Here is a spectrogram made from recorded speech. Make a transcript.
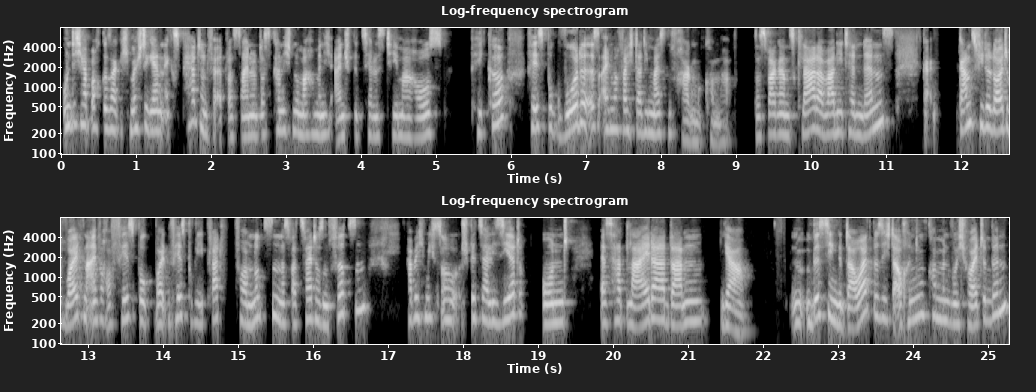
Und ich habe auch gesagt, ich möchte gerne Expertin für etwas sein. Und das kann ich nur machen, wenn ich ein spezielles Thema rauspicke. Facebook wurde es einfach, weil ich da die meisten Fragen bekommen habe. Das war ganz klar. Da war die Tendenz. Ganz viele Leute wollten einfach auf Facebook, wollten Facebook die Plattform nutzen. Das war 2014, habe ich mich so spezialisiert und es hat leider dann, ja, ein bisschen gedauert, bis ich da auch hingekommen bin, wo ich heute bin,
